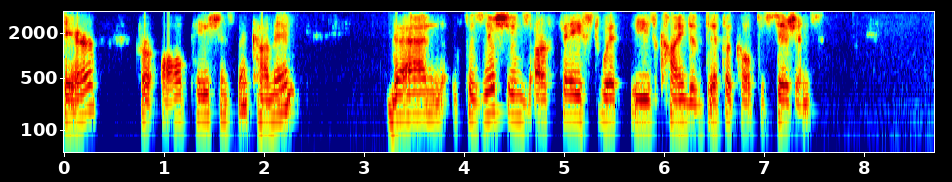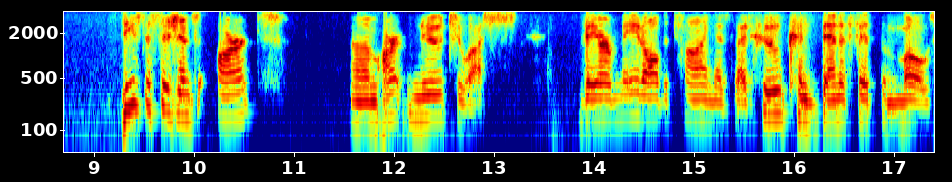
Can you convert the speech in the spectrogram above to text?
care for all patients that come in, then physicians are faced with these kind of difficult decisions. These decisions aren't um, aren't new to us they are made all the time as that who can benefit the most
